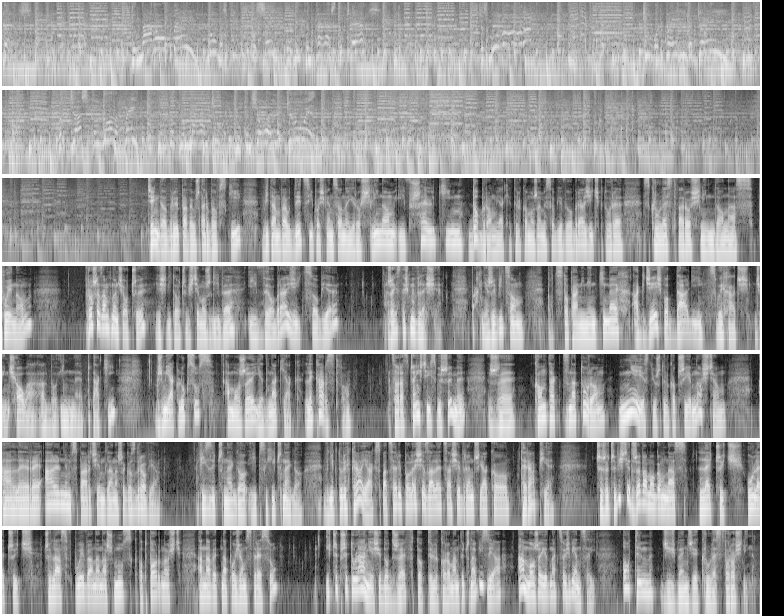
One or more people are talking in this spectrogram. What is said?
Dzień dobry, Paweł Sztarbowski. Witam w audycji poświęconej roślinom i wszelkim dobrom, jakie tylko możemy sobie wyobrazić, które z królestwa roślin do nas płyną. Proszę zamknąć oczy, jeśli to oczywiście możliwe, i wyobrazić sobie, że jesteśmy w lesie. Pachnie żywicą, pod stopami miękki mech, a gdzieś w oddali słychać dzięcioła albo inne ptaki. Brzmi jak luksus, a może jednak jak lekarstwo. Coraz częściej słyszymy, że kontakt z naturą nie jest już tylko przyjemnością, ale realnym wsparciem dla naszego zdrowia. Fizycznego i psychicznego. W niektórych krajach spacery po lesie zaleca się wręcz jako terapię. Czy rzeczywiście drzewa mogą nas leczyć, uleczyć? Czy las wpływa na nasz mózg, odporność, a nawet na poziom stresu? I czy przytulanie się do drzew to tylko romantyczna wizja, a może jednak coś więcej? O tym dziś będzie Królestwo Roślin.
